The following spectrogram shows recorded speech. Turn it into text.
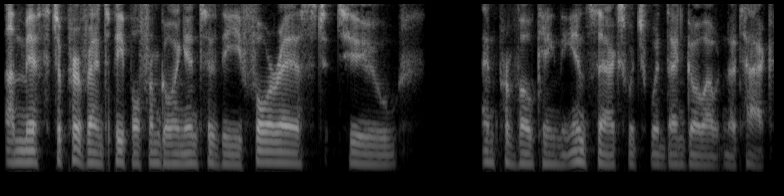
a myth to prevent people from going into the forest to and provoking the insects, which would then go out and attack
